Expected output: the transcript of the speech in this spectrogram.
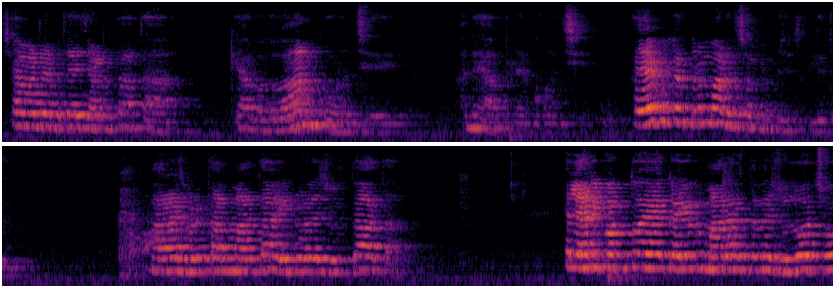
શા માટે બધા જાણતા હતા કે આ ભગવાન કોણ છે અને આપણે કોણ છીએ? એક વખત બ્રહ્માનંદ સ્વામી ઓબ્જેક્શન લીધું હતું. મહારાજ વડતાલમાં હતા ઈંડોળે ઝૂલતા હતા. એટલે હરિભક્તોએ કહ્યું કે, મહારાજ, તમે ઝૂલો છો,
